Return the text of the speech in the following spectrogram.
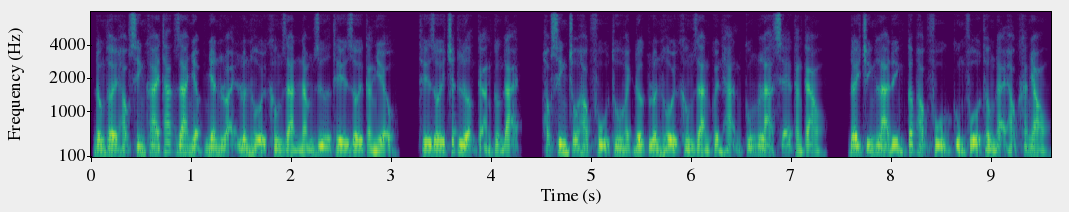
Đồng thời học sinh khai thác gia nhập nhân loại luân hồi không gian nắm giữ thế giới càng nhiều, thế giới chất lượng càng cường đại, học sinh chỗ học phủ thu hoạch được luân hồi không gian quyền hạn cũng là sẽ càng cao, đây chính là đỉnh cấp học phủ cùng phổ thông đại học khác nhau.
